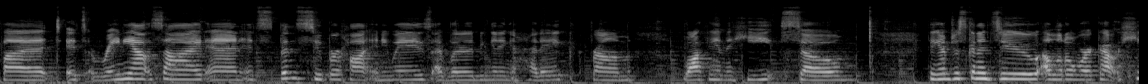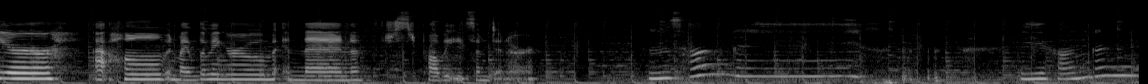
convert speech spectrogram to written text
but it's rainy outside and it's been super hot anyways. I've literally been getting a headache from walking in the heat. So I think I'm just gonna do a little workout here at home in my living room and then just probably eat some dinner. Who's hungry? you hungry?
